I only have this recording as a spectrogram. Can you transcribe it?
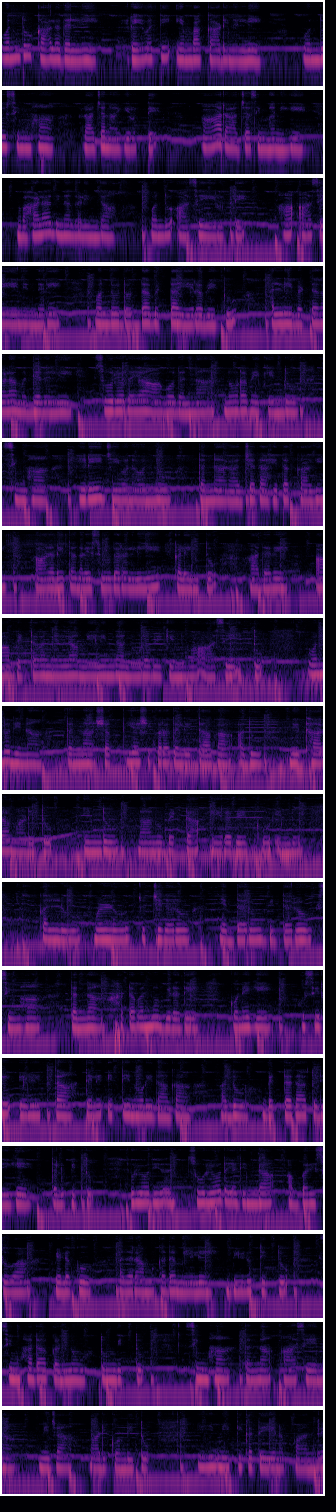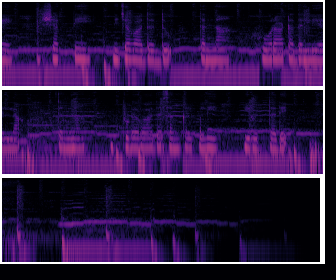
ಒಂದು ಕಾಲದಲ್ಲಿ ರೇವತಿ ಎಂಬ ಕಾಡಿನಲ್ಲಿ ಒಂದು ಸಿಂಹ ರಾಜನಾಗಿರುತ್ತೆ. ಆ ರಾಜ ಸಿಂಹನಿಗೆ ಬಹಳ ದಿನಗಳಿಂದ ಒಂದು ಆಸೆ ಇರುತ್ತೆ. ಆ ಆಸೆ ಏನೆಂದರೆ ಒಂದು ದೊಡ್ಡ ಬೆಟ್ಟ ಏರಬೇಕು. ಅಲ್ಲಿ ಬೆಟ್ಟಗಳ ಮಧ್ಯದಲ್ಲಿ ಸೂರ್ಯೋದಯ ಆಗೋದನ್ನು ನೋಡಬೇಕೆಂದು ಸಿಂಹ ಇಡೀ ಜೀವನವನ್ನು ತನ್ನ ರಾಜ್ಯದ ಹಿತಕ್ಕಾಗಿ ಆಡಳಿತ ನಡೆಸುವುದರಲ್ಲಿಯೇ ಕಳೆಯಿತು. ಆದರೆ ಆ ಬೆಟ್ಟವನ್ನೆಲ್ಲ ಮೇಲಿಂದ ನೋಡಬೇಕೆನ್ನುವ ಆಸೆ ಇತ್ತು. ಒಂದು ದಿನ ತನ್ನ ಶಕ್ತಿಯ ಶಿಖರದಲ್ಲಿದ್ದಾಗ ಅದು ನಿರ್ಧಾರ ಮಾಡಿತು ಇಂದು ನಾನು ಬೆಟ್ಟ ಏರಬೇಕು ಎಂದು. ಕಲ್ಲು, ಮುಳ್ಳು ಚುಚ್ಚಿದರೂ, ಎದ್ದರೂ, ಬಿದ್ದರೂ ಸಿಂಹ ತನ್ನ ಹಠವನ್ನು ಬಿಡದೆ ಕೊನೆಗೆ ಉಸಿರು ಎಳೆಯುತ್ತಾ ತಲೆ ಎತ್ತಿ ನೋಡಿದಾಗ ಅದು ಬೆಟ್ಟದ ತುದಿಗೆ ತಲುಪಿತ್ತು. ಸೂರ್ಯೋದಯ, ಸೂರ್ಯೋದಯದಿಂದ ಅಬ್ಬರಿಸುವ ಬೆಳಕು ಅದರ ಮುಖದ ಮೇಲೆ ಬೀಳುತ್ತಿತ್ತು. ಸಿಂಹದ ಕಣ್ಣು ತುಂಬಿತ್ತು. ಸಿಂಹ ತನ್ನ ಆಸೆನ ನಿಜ ಮಾಡಿಕೊಂಡಿತು. ಈ ನೀತಿಕತೆ ಏನಪ್ಪ ಅಂದರೆ ಶಕ್ತಿ ನಿಜವಾದದ್ದು ತನ್ನ ಹೋರಾಟದಲ್ಲಿ ಅಲ್ಲ, ತನ್ನ ದೃಢವಾದ ಸಂಕಲ್ಪಲ್ಲಿ ಇರುತ್ತದೆ.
